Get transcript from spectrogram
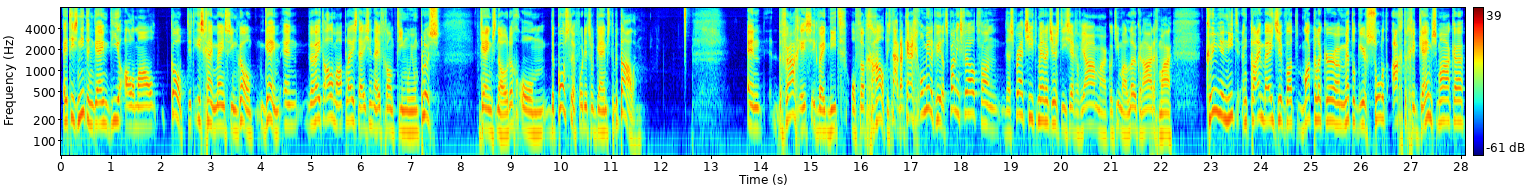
het is niet een game die je allemaal koopt. Dit is geen mainstream game. En we weten allemaal, PlayStation heeft gewoon 10 miljoen plus games nodig om de kosten voor dit soort games te betalen. En de vraag is, ik weet niet of dat gehaald is. Nou, dan krijg je onmiddellijk weer dat spanningsveld van de spreadsheet managers die zeggen van ja, maar Kojima leuk en aardig, maar kun je niet een klein beetje wat makkelijker Metal Gear Solid-achtige games maken?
